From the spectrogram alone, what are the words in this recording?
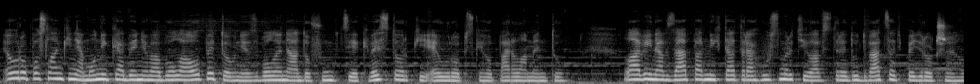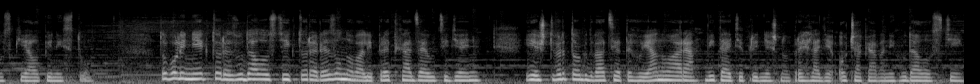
Europoslankyňa Monika Beňová bola opätovne zvolená do funkcie kvestorky Európskeho parlamentu. Lavína v západných Tatrách usmrtila v stredu 25-ročného skialpinistu. To boli niektoré z udalostí, ktoré rezonovali predchádzajúci deň. Je štvrtok 20. januára. Vítajte pri dnešnom prehľade očakávaných udalostí.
